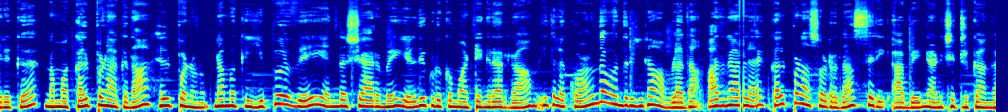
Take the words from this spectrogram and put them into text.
இருக்கு. நம்ம கல்பனாக்கு தான் ஹெல்ப் பண்ணணும். நமக்கு இப்பவே எந்த ஷேருமே எழுதி கொடுக்க மாட்டேங்கிறார் ராம். இதுல குழந்தை வந்துருச்சுன்னா அவ்வளவுதான். அதனால கல்பனா சொல்றதுதான் சரி அப்படின்னு நினைச்சிட்டு இருக்காங்க.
